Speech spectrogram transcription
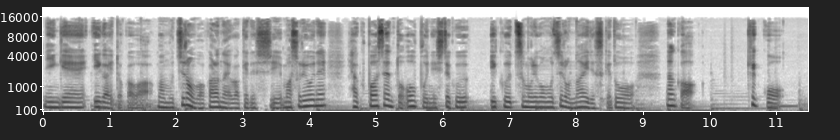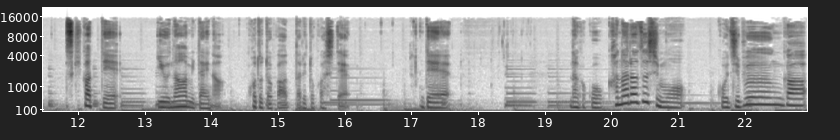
人間以外とかは、まあ、もちろんわからないわけですし、まあ、それをね100%オープンにしてくいくつもりももちろんないですけどなんか結構好き勝手言うなみたいなこととかあったりとかして。でなんかこう必ずしもこう自分が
